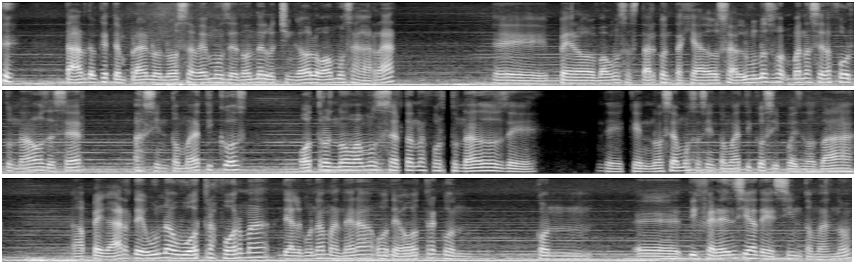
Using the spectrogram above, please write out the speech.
tarde o que temprano, no sabemos de dónde lo chingado lo vamos a agarrar. Eh, pero vamos a estar contagiados. Algunos van a ser afortunados de ser asintomáticos, otros no vamos a ser tan afortunados de, que no seamos asintomáticos y pues nos va a, pegar de una u otra forma, de alguna manera o de otra con, eh, diferencia de síntomas, ¿no?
